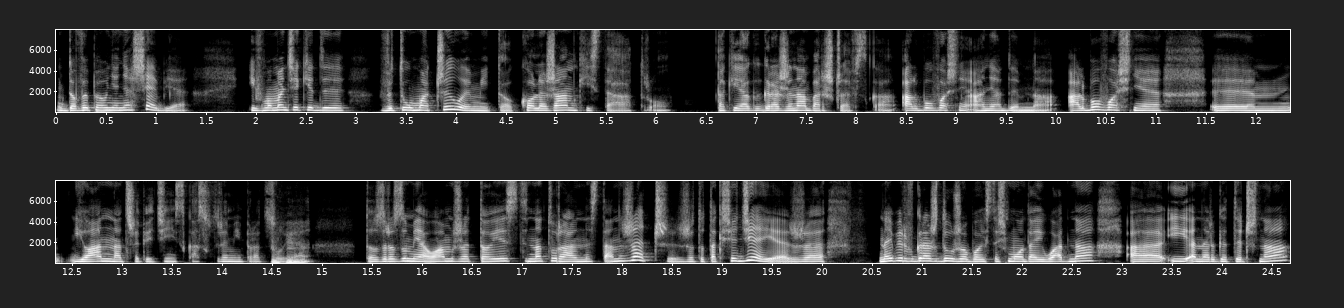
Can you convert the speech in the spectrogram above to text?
do wypełnienia siebie. I w momencie, kiedy wytłumaczyły mi to koleżanki z teatru, takie jak Grażyna Barszczewska, albo właśnie Ania Dymna, albo właśnie um, Joanna Trzepiecińska, z którymi pracuję, mhm. to zrozumiałam, że to jest naturalny stan rzeczy, że to tak się dzieje, że Najpierw grasz dużo, bo jesteś młoda i ładna e, i energetyczna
